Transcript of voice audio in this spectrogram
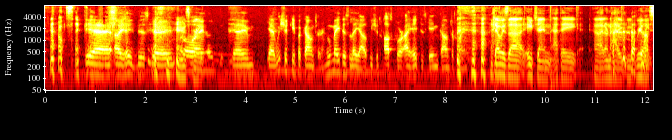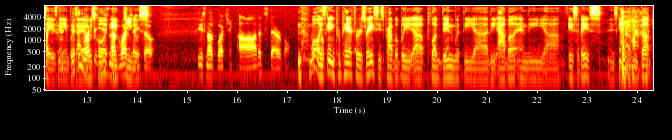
I was like, Yeah, I hate this game. Oh, great. I hate this game. Yeah, we should keep a counter. Who made this layout? We should ask for "I hate this game" counter that was uh, HN at a. Uh, I don't know how you really say his name, but Is he I always watching? call He's it not Eight watching, Genos. so he's not watching. Ah, that's terrible. Well, he's getting prepared for his race. He's probably uh, plugged in with the uh, the ABBA and the uh, Ace of Base. And he's getting pumped up.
